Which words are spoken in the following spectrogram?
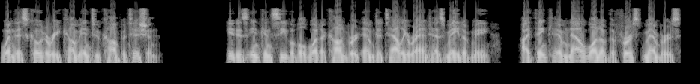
when this coterie come into competition. It is inconceivable what a convert M. de Talleyrand has made of me, I think him now one of the first members,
